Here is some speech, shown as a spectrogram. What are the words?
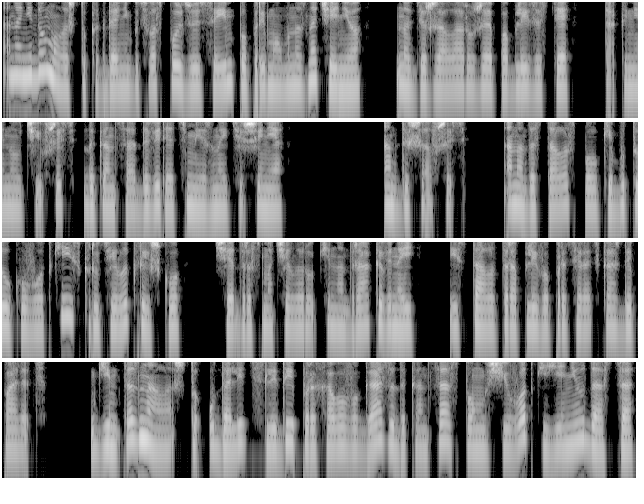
Она не думала, что когда-нибудь воспользуется им по прямому назначению, но держала оружие поблизости, так и не научившись до конца доверять мирной тишине. Отдышавшись, она достала с полки бутылку водки и скрутила крышку, щедро смочила руки над раковиной и стала торопливо протирать каждый палец. Гинта знала, что удалить следы порохового газа до конца с помощью водки ей не удастся,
